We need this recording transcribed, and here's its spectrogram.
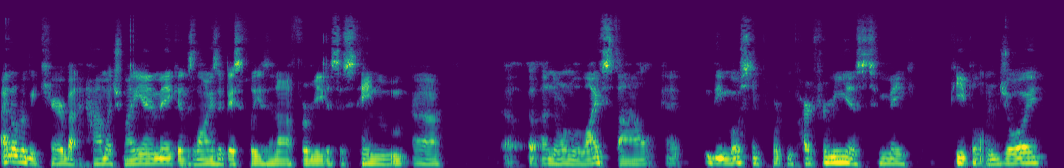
I don't really care about how much money I make as long as it basically is enough for me to sustain uh, a, a, normal lifestyle. Uh, the most important part for me is to make people enjoy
